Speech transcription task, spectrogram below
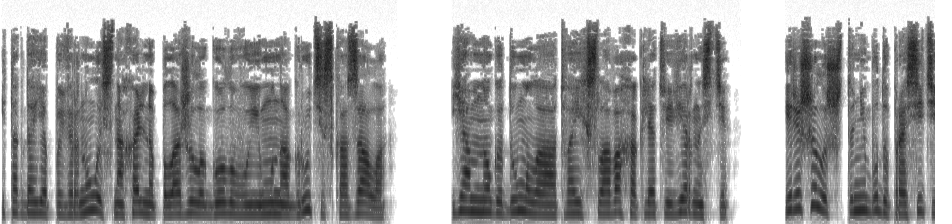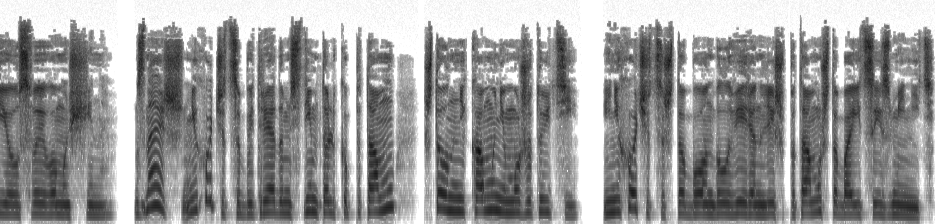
и тогда я повернулась, нахально положила голову ему на грудь и сказала, «Я много думала о твоих словах о клятве верности и решила, что не буду просить ее у своего мужчины. Знаешь, не хочется быть рядом с ним только потому, что он никому не может уйти, и не хочется, чтобы он был верен лишь потому, что боится изменить.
